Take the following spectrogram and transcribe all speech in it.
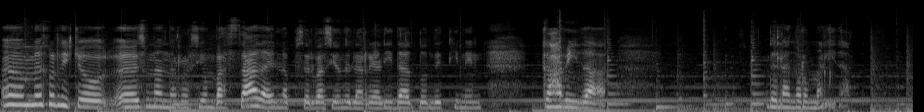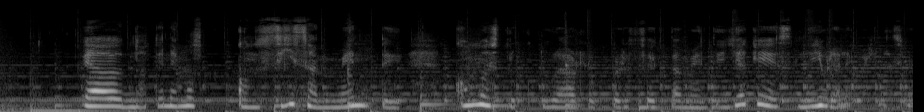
Eh, mejor dicho, es una narración basada en la observación de la realidad donde tienen cabida de la normalidad. Eh, no tenemos concisamente cómo estructurarlo perfectamente, ya que es libre a la imaginación.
